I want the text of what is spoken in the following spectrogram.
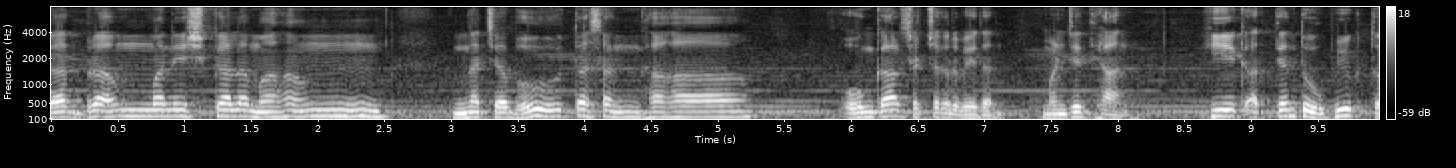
तद्ब्रह्मनिष्कलमहं न च भूतसङ्घः। ओंकार षटचक्र वेदन म्हणजे ध्यान ही एक अत्यंत उपयुक्त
